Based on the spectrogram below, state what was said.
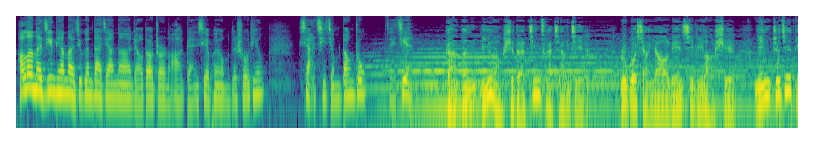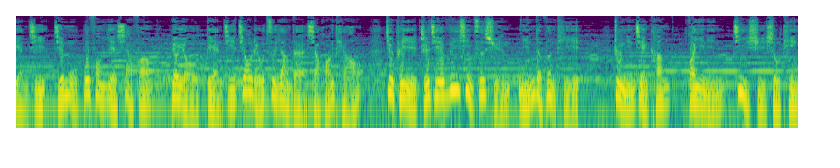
好了，那今天呢就跟大家呢聊到这儿了啊，感谢朋友们的收听，下期节目当中再见。感恩李老师的精彩讲解。如果想要联系李老师，您直接点击节目播放页下方标有“点击交流”字样的小黄条，就可以直接微信咨询您的问题。祝您健康，欢迎您继续收听。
